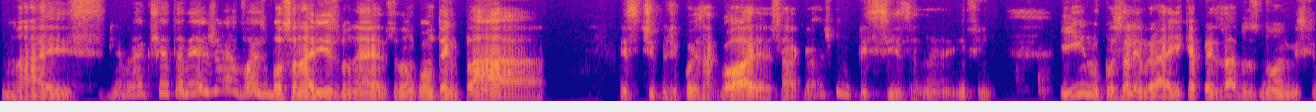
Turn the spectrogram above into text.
Mas lembrar que sertanejo é a voz do bolsonarismo, né? Vocês vão contemplar esse tipo de coisa agora, sabe? Eu acho que não precisa, né? Enfim. E não custa lembrar aí que, apesar dos nomes que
